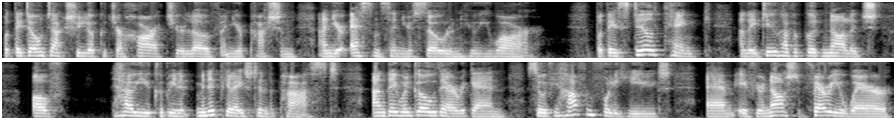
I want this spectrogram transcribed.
But they don't actually look at your heart, your love, and your passion, and your essence, and your soul, and who you are. But they still think, and they do have a good knowledge of how you could be manipulated in the past, and they will go there again. So if you haven't fully healed um, if you're not very aware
